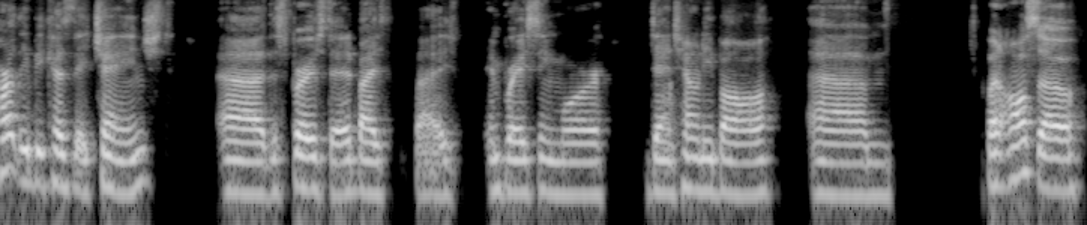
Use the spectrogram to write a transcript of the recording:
partly because they changed. Uh, the Spurs did by by embracing more D'Antoni ball, um, but also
